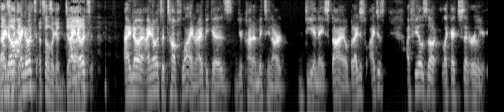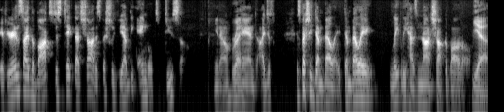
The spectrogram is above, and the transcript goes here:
I know. like a- I know it's. That sounds like a dud. I know it's. I know. I know it's a tough line, right? Because you're kind of mixing our DNA style. But I just, I just, I feel as though, like I said earlier, if you're inside the box, just take that shot, especially if you have the angle to do so. You know, Right. And I just, especially Dembele. Dembele lately has not shot the ball at all. Yeah,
